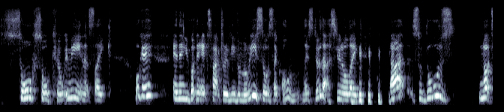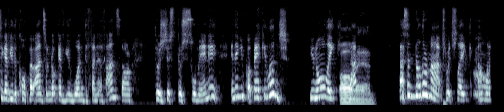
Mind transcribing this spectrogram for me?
so, so cool to me. And it's like, okay. And then you've got the X Factor of Eva Marie. So it's like, oh, let's do this. You know, like that. So those, not to give you the cop out answer, not give you one definitive answer. There's just, there's so many. And then you've got Becky Lynch. You know, like Oh that- man. that's another match which like I'm like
